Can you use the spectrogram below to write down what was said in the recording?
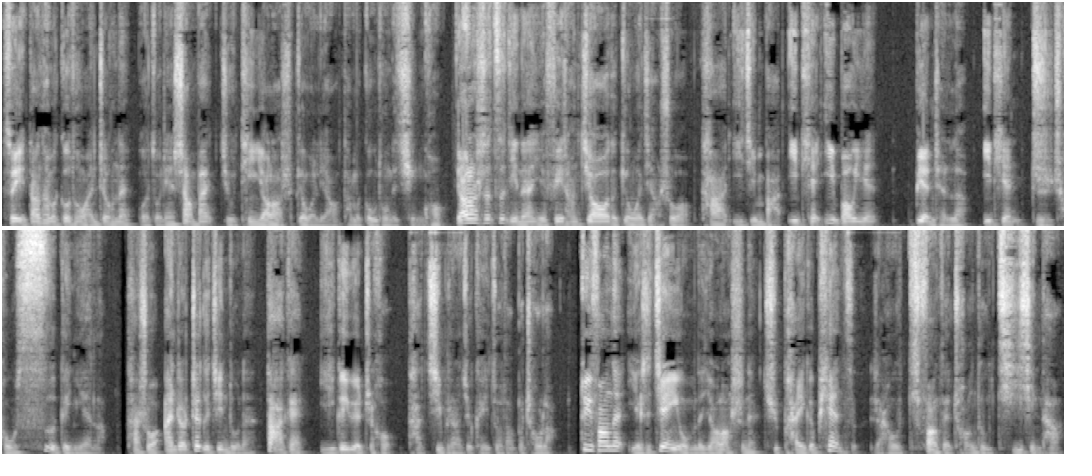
所以当他们沟通完之后呢，我昨天上班就听姚老师跟我聊他们沟通的情况。姚老师自己呢也非常骄傲的跟我讲说，他已经把一天一包烟变成了一天只抽四根烟了。他说按照这个进度呢，大概一个月之后，他基本上就可以做到不抽了。对方呢也是建议我们的姚老师呢去拍一个片子，然后放在床头提醒他，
